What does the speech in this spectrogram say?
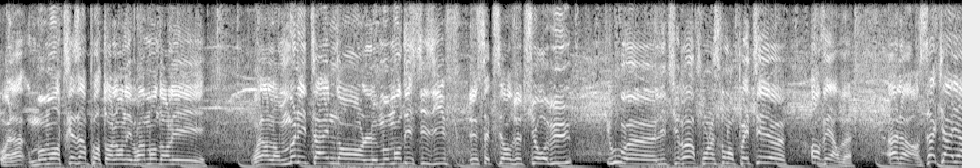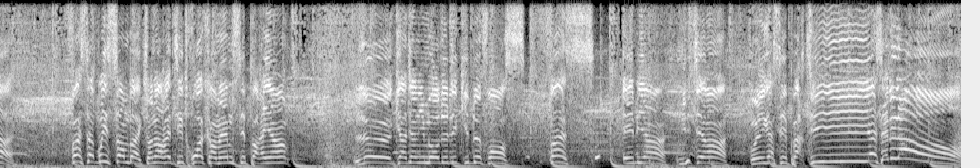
Voilà, moment très important. Là, on est vraiment dans les voilà, dans money time, dans le moment décisif de cette séance de tir au but, où euh, les tireurs pour l'instant n'ont pas été euh, en verve. Alors Zakaria face à Brice Samba qui en a arrêté trois quand même, c'est pas rien. Le gardien numéro 2 de l'équipe de France face, eh bien, du terrain. Bon les gars, c'est parti. C'est dedans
